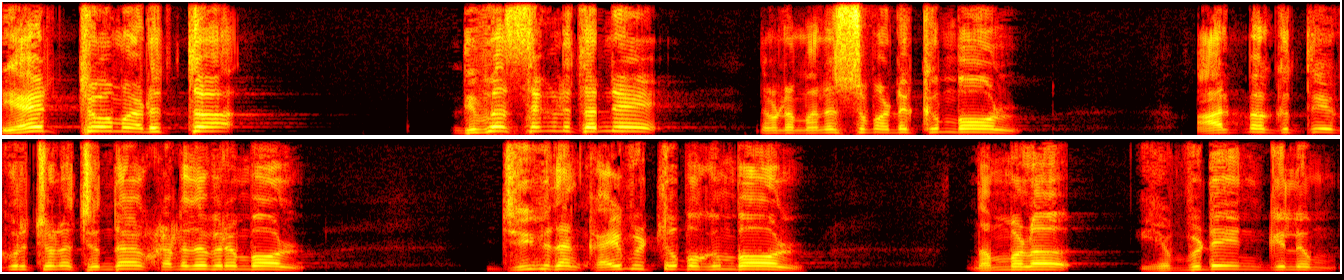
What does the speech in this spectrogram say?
ഏറ്റവും അടുത്ത ദിവസങ്ങളിൽ തന്നെ നമ്മുടെ മനസ്സും അടുക്കുമ്പോൾ ആത്മഹത്യയെക്കുറിച്ചുള്ള ചിന്തകൾ കടന്നു വരുമ്പോൾ ജീവിതം കൈവിട്ടു പോകുമ്പോൾ നമ്മൾ എവിടെയെങ്കിലും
